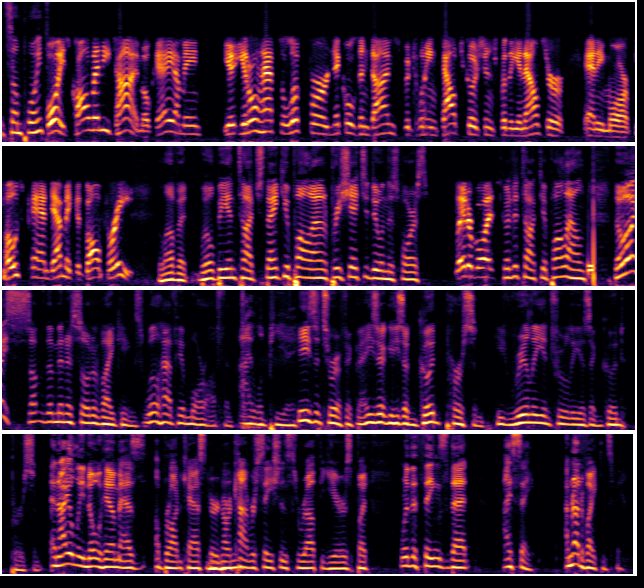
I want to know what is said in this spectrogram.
at some point. Boys, call any time, okay? I mean, you, you don't have to look for nickels and dimes between couch cushions for the announcer anymore. Post pandemic, it's all free. Love it. We'll be in touch. Thank you, Paul Allen. Appreciate you doing this for us. Later, boys. Good to talk to you, Paul Allen, the voice of the Minnesota Vikings. We'll have him more often. I love PA. He's a terrific man. He's a he's a good person. He really and truly is a good person. and I only know him as a broadcaster in our Mm-hmm. conversations throughout the years, but one of the things that I say, I'm not a Vikings fan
